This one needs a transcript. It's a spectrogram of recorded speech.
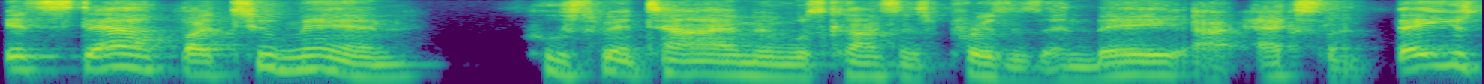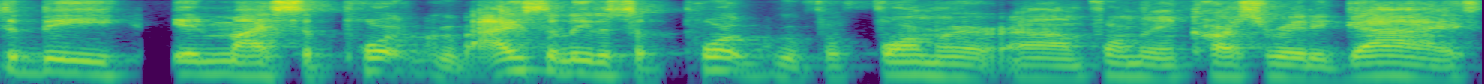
It's staffed by two men who spent time in Wisconsin's prisons, and they are excellent. They used to be in my support group. I used to lead a support group for former, um, formerly incarcerated guys.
